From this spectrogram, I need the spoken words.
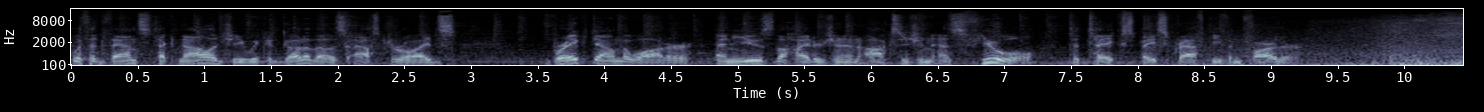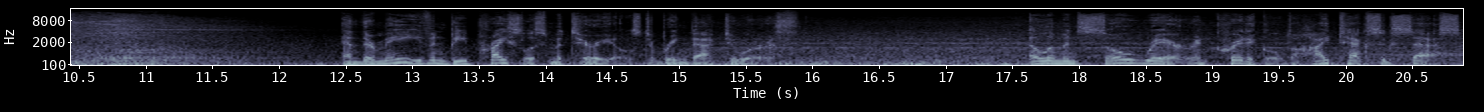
with advanced technology, we could go to those asteroids, break down the water, and use the hydrogen and oxygen as fuel to take spacecraft even farther. And there may even be priceless materials to bring back to Earth. Elements so rare and critical to high-tech success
